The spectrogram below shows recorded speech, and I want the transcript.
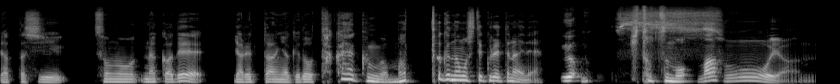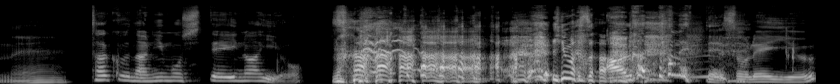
やったしその中でやれたんやけど高谷君は全く何もしてくれてないねいや、一つもまそうやんね。全く何もしていないよ。今さ改めてそれ言う？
